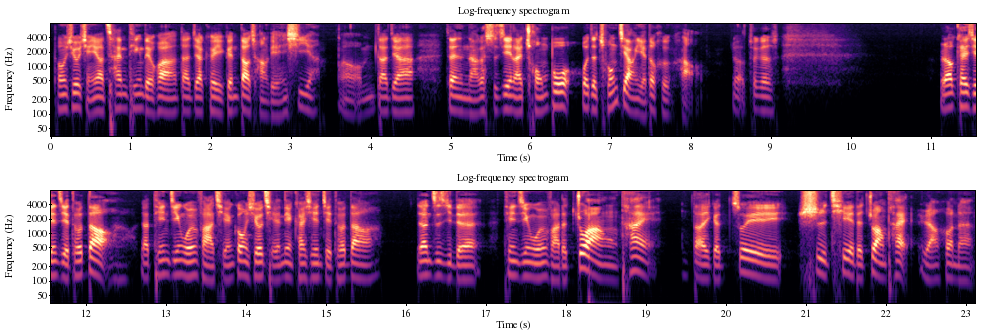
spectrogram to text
同修想要参听的话，大家可以跟道场联系啊。啊，我们大家在哪个时间来重播或者重讲也都很好。啊，这个，然后开显解脱道，要听经闻法前共修前念开显解脱道，让自己的天经文法的状态到一个最适切的状态，然后呢，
